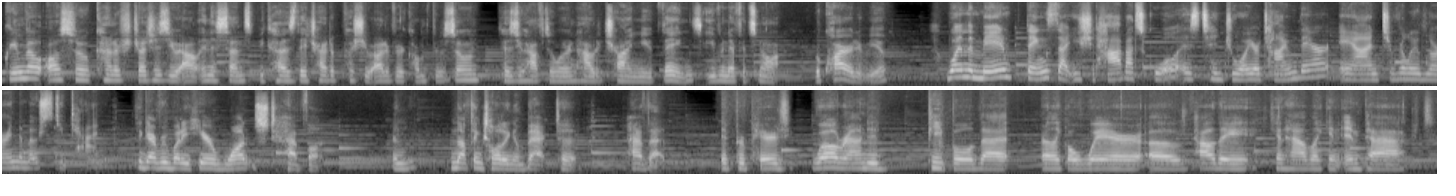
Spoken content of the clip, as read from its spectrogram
Greenvale also kind of stretches you out in a sense because they try to push you out of your comfort zone because you have to learn how to try new things, even if it's not required of you. One of the main things that you should have at school is to enjoy your time there and to really learn the most you can. I think everybody here wants to have fun, and nothing's holding them back to have that. It prepares well-rounded people that are like aware of how they can have like an impact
